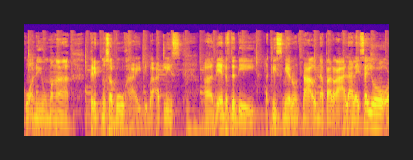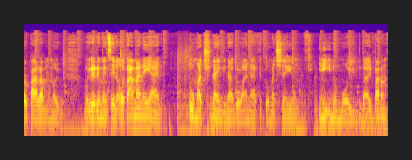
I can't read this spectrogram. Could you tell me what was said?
kung ano yung mga trip mo sa buhay, 'di ba? At least uh, the end of the day, at least merong tao na parang aalalay sa iyo or parang mag magre-remind sa na, oh tama na 'yan. Too much na yung ginagawa natin, too much na yung iniinom mo, yung 'di ba? Parang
